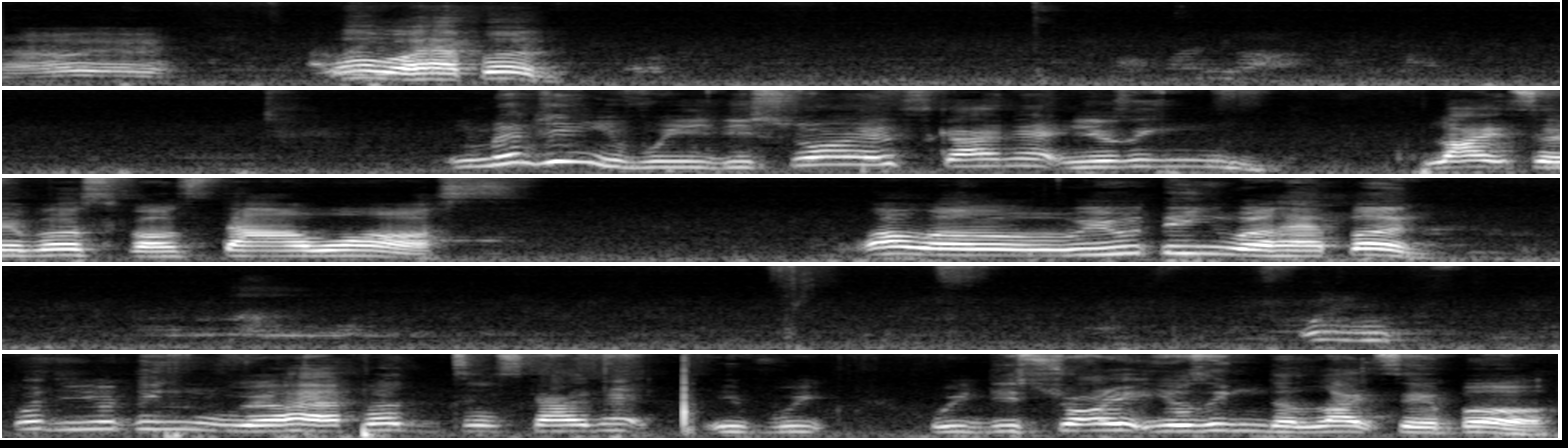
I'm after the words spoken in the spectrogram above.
Oh, no, What will happen? Imagine if we destroy Skynet using lightsabers from Star Wars. What will you think will happen? What do you think will happen to Skynet if we, we destroy it using the lightsaber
